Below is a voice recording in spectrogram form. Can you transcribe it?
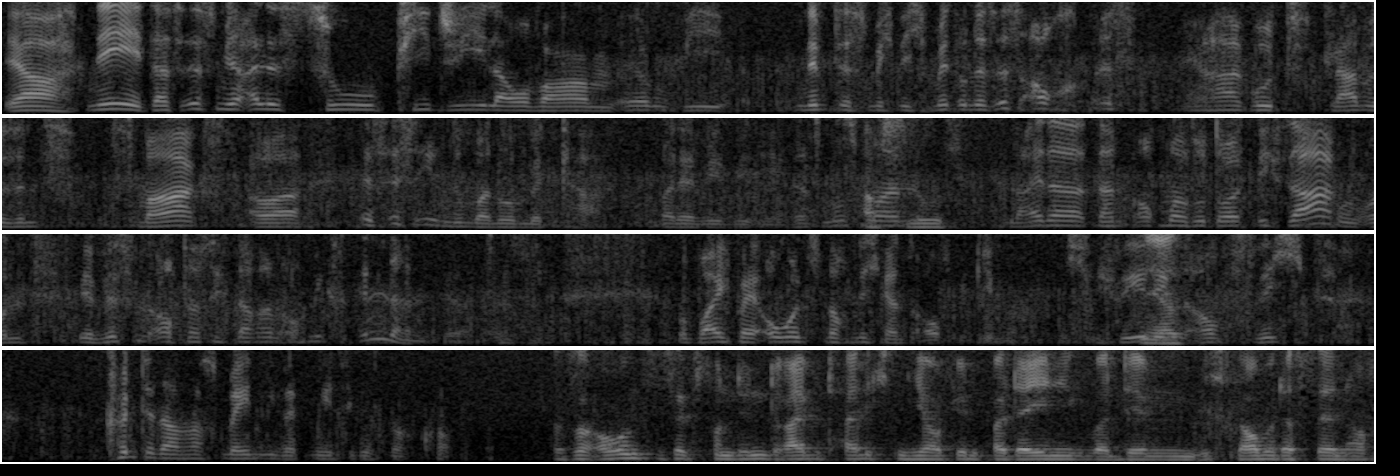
Ja, nee, das ist mir alles zu PG, lauwarm. Irgendwie nimmt es mich nicht mit. Und es ist auch, ist, ja gut, klar, wir sind Smarks, aber es ist eben nun mal nur mit K bei der WWE. Das muss man Absolut. leider dann auch mal so deutlich sagen. Und wir wissen auch, dass sich daran auch nichts ändern wird. Das, wobei ich bei Owens noch nicht ganz aufgegeben habe. Ich, ich sehe ja, den auf Sicht, könnte da was Main-Event-mäßiges noch kommen. Also Owens ist jetzt von den drei Beteiligten hier auf jeden Fall derjenige, bei dem ich glaube, dass der noch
